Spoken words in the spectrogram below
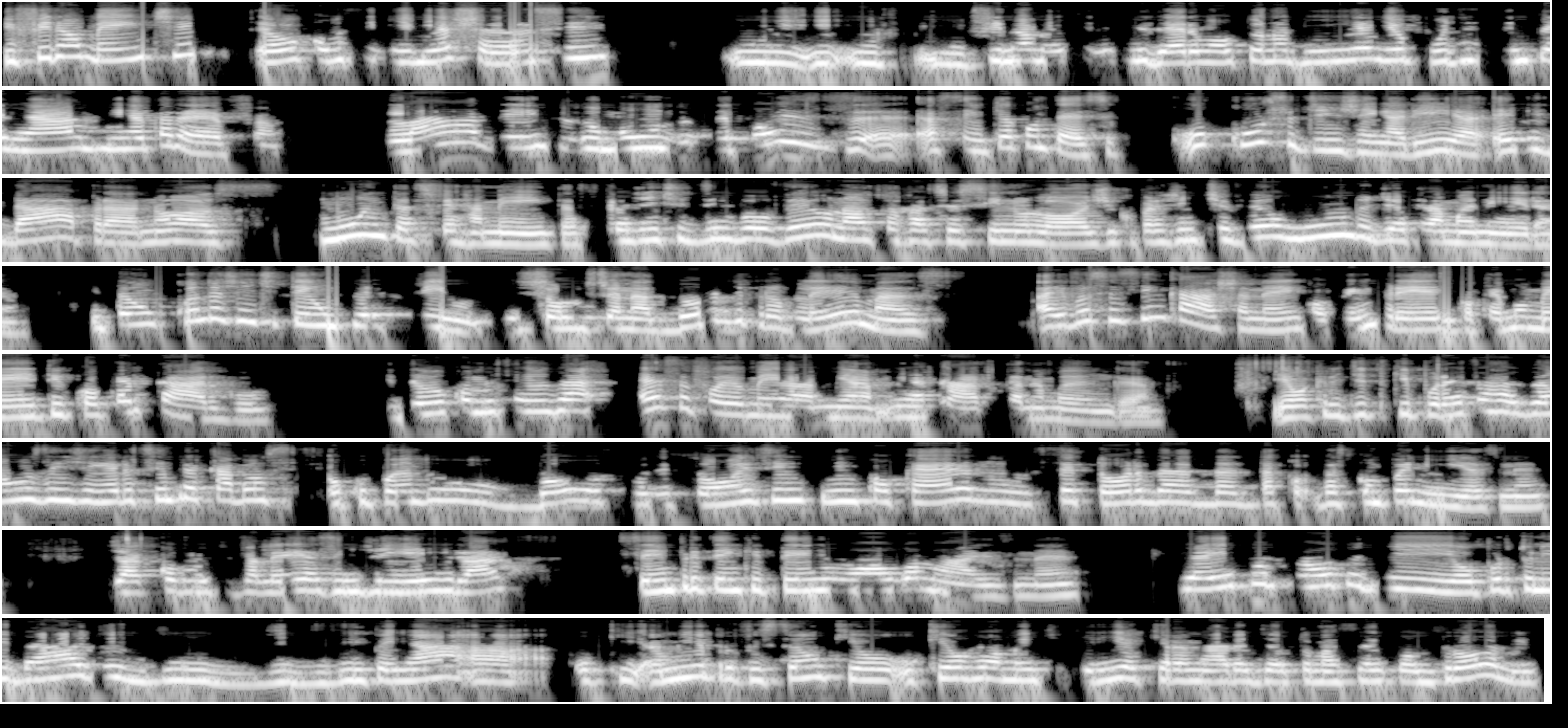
E finalmente eu consegui minha chance e, e, e, finalmente eles me deram autonomia e eu pude desempenhar minha tarefa. Lá dentro do mundo, depois, eh, assim, o que acontece? O curso de engenharia, ele dá para nós muitas ferramentas para a gente desenvolver o nosso raciocínio lógico, para a gente ver o mundo de outra maneira. Então, quando a gente tem um perfil de solucionador de problemas, aí você se encaixa, né, em qualquer empresa, em qualquer momento, em qualquer cargo. Então eu comecei a usar, essa foi a minha, minha, minha carta na manga. Eu acredito que por essa razão os engenheiros sempre acabam ocupando boas posições em, em qualquer setor da, da, da, das companhias, né? Já como eu te falei, as engenheiras sempre tem que ter algo a mais, né? E aí, por falta de oportunidade de, de desempenhar a, o que, a minha profissão, que eu, o que eu realmente queria, que era na área de automação e controle,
